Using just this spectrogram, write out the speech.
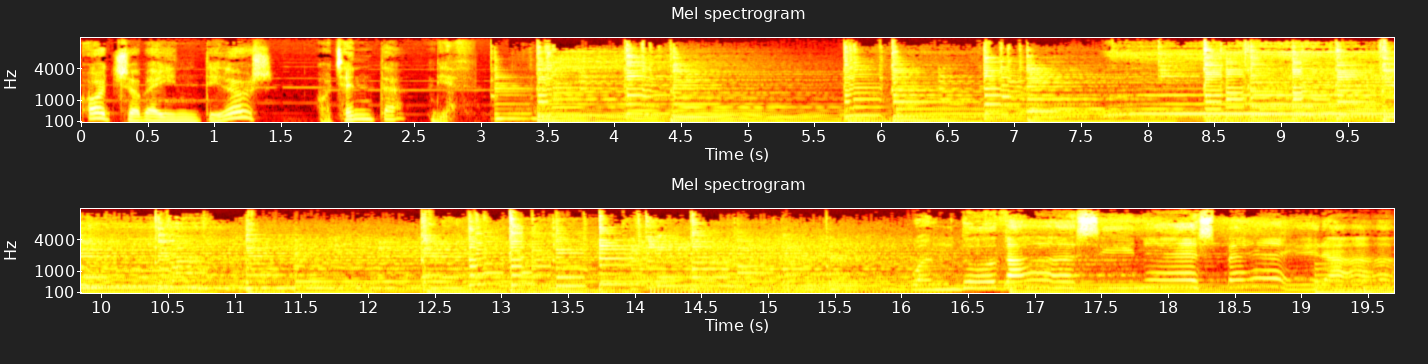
822 80 Cuando das sin esperar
